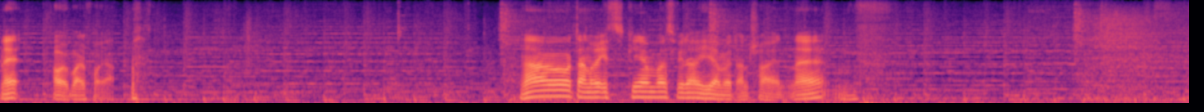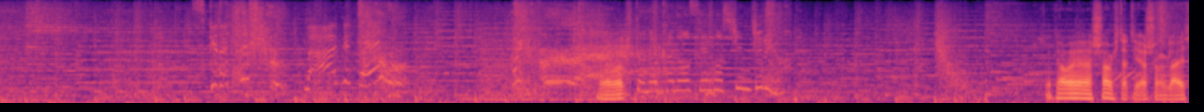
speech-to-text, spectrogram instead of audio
Ne, aber überall Feuer. Na gut, dann riskieren wir es wieder hier mit anscheinend, ne? Schaffe ich das ja schon gleich.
